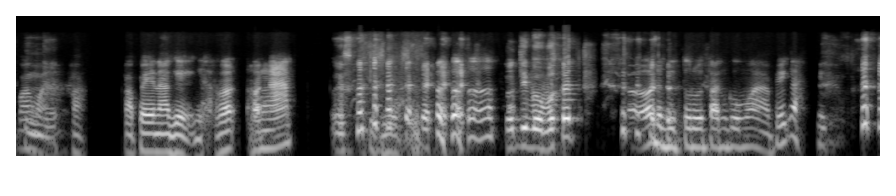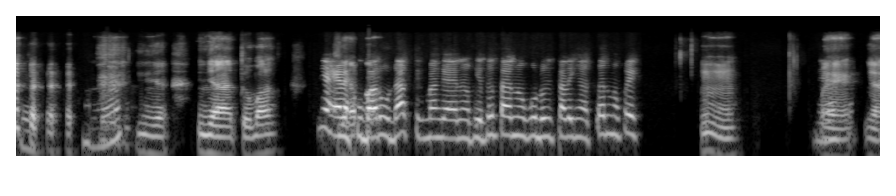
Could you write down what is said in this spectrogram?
Bang, mah. HP nage re- rengat. Lu tiba banget. Oh, udah diturutan ku mah pik ah. Iya, iya tuh mang. Nya eleh Siapa? ku barudak tik mangga anu kitu tanu kudu ditalingakeun nu pik. Heeh. Ya. Me, ya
